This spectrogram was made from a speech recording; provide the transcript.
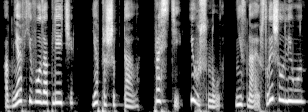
Обняв его за плечи, я прошептала «Прости» и уснула. Не знаю, слышал ли он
